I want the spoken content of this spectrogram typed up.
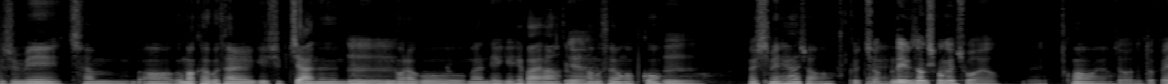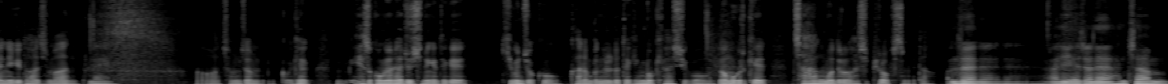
요즘이 참 어, 음악하고 살기 쉽지 않은 음. 거라고만 얘기해봐야 예. 아무 소용 없고 음. 열심히 해야죠. 그렇죠. 네. 근데 윤상 씨 공연 좋아요. 네. 고마워요. 저는 또 팬이기도 하지만 네. 어, 점점 이렇게 계속 공연해 주시는 게 되게 기분 좋고 가는 분들도 되게 행복해 하시고 너무 그렇게 자학 모드로 가실 필요 없습니다. 네네네. 아니 예전에 한참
